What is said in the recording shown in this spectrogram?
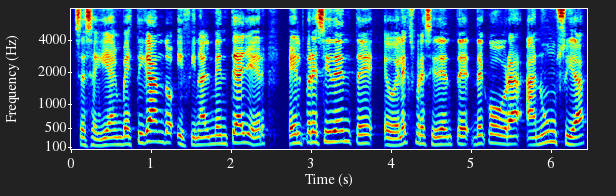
se seguía investigando y finalmente ayer el presidente o el expresidente de Cobra anuncia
